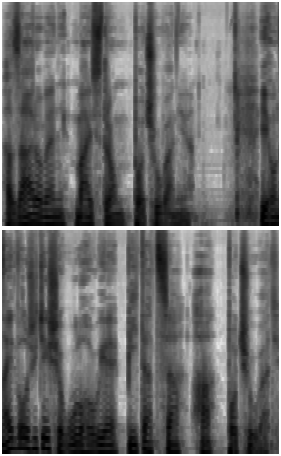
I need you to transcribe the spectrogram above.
a zároveň majstrom počúvania. Jeho najdôležitejšou úlohou je pýtať sa a počúvať.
